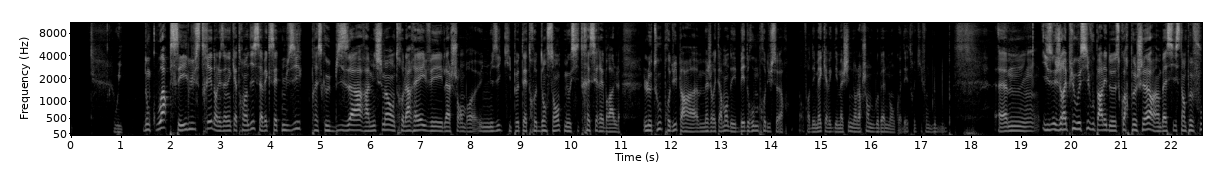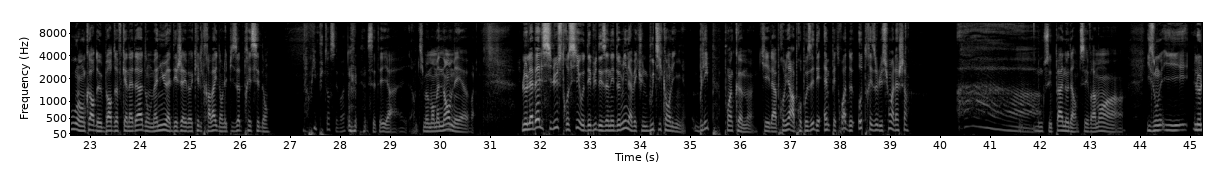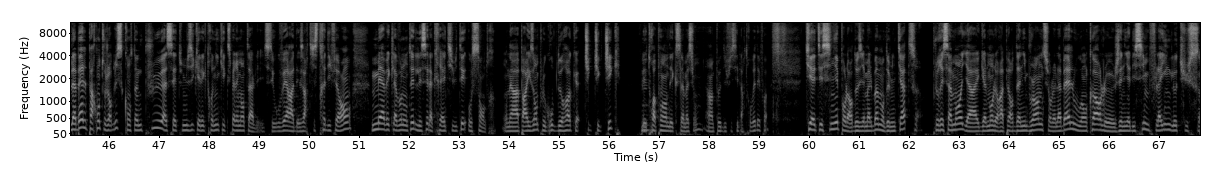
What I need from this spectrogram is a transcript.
Donc Warp s'est illustré dans les années 90 avec cette musique presque bizarre à mi-chemin entre la rave et la chambre, une musique qui peut être dansante mais aussi très cérébrale. Le tout produit par euh, majoritairement des bedroom producers, enfin des mecs avec des machines dans leur chambre globalement quoi, des trucs qui font bloup bloup. Euh, J'aurais pu aussi vous parler de Square Pusher, un bassiste un peu fou, encore de Birds of Canada dont Manu a déjà évoqué le travail dans l'épisode précédent. Ah oui, putain, c'est vrai. C'était il y, a un petit moment maintenant, mais euh, voilà. Le label s'illustre aussi au début des années 2000 avec une boutique en ligne, blip.com, qui est la première à proposer des MP3 de haute résolution à l'achat. Ah. Donc c'est pas anodin, c'est vraiment un... Ils ont, ils- Le label, par contre, aujourd'hui, se cantonne plus à cette musique électronique expérimentale. Il s'est ouvert à des artistes très différents, mais avec la volonté de laisser la créativité au centre. On a par exemple le groupe de rock Chick Chick Chick, les Hmm. trois points d'exclamation, un peu difficile à retrouver des fois, qui a été signé pour leur deuxième album en 2004. Plus récemment, il y a également le rappeur Danny Brown sur le label ou encore le génialissime Flying Lotus.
